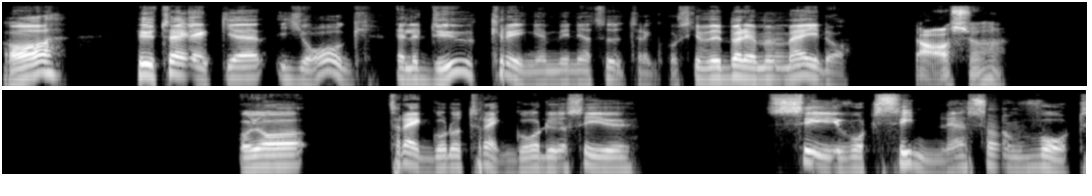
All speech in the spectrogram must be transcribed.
Ja, hur tänker jag eller du kring en miniatyrträdgård? Ska vi börja med mig då? Ja, kör. Och jag, trädgård och trädgård, jag ser ju, ser ju vårt sinne som, vårt,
